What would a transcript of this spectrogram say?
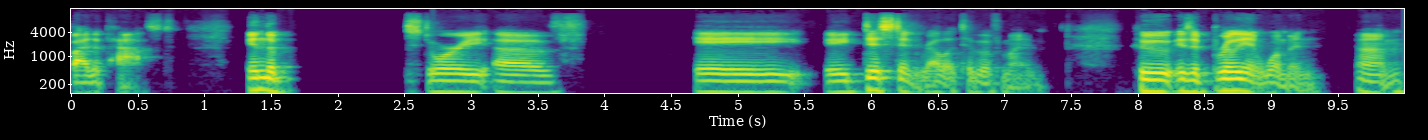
by the past. In the story of a, a distant relative of mine who is a brilliant woman. Um,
